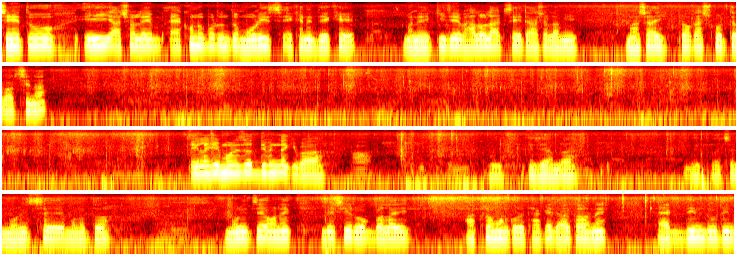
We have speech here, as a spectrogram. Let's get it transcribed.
সেহেতু এই আসলে এখনও পর্যন্ত মরিচ এখানে দেখে মানে কি যে ভালো লাগছে এটা আসলে আমি ভাষায় প্রকাশ করতে পারছি না। এগুলা কি মরিচ দিবেন নাকি বা? এই যে আমরা দেখতে পাচ্ছি মরিচে মূলত মরিচে অনেক বেশি রোগ বালাই আক্রমণ করে থাকে, যার কারণে একদিন দুদিন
